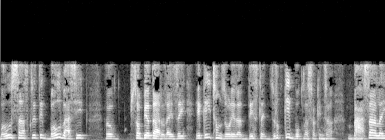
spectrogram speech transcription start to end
बहुसांस्कृतिक बहुभाषिक सभ्यताहरूलाई चाहिँ एकै ठाउँ जोडेर देशलाई जुरुक्कै बोक्न सकिन्छ। भाषालाई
